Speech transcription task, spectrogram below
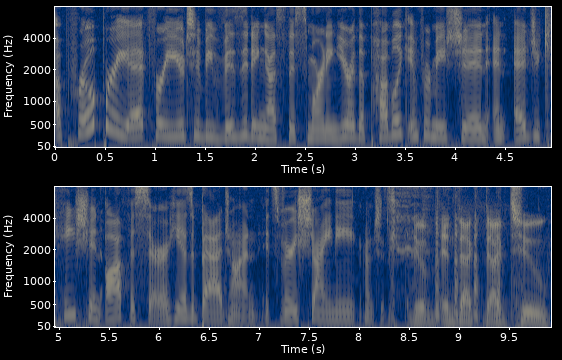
appropriate for you to be visiting us this morning. You're the Public Information and Education Officer. He has a badge on. It's very shiny. I do have, in fact, I have two.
